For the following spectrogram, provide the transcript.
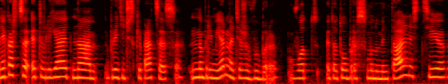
Мне кажется, это влияет на политические процессы. Например, на те же выборы. Вот этот образ монументальности,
